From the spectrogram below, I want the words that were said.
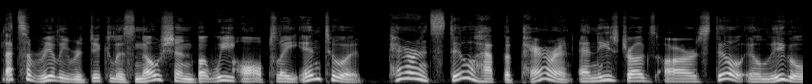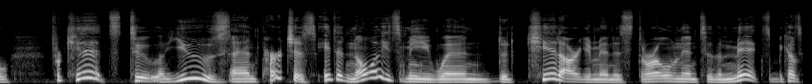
That's a really ridiculous notion, but we all play into it. Parents still have to parent, and these drugs are still illegal for kids to uh, use and purchase. It annoys me when the kid argument is thrown into the mix because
